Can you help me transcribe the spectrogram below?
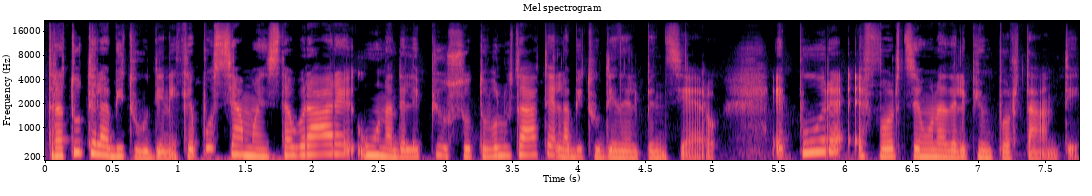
Tra tutte le abitudini che possiamo instaurare, una delle più sottovalutate è l'abitudine del pensiero, eppure è forse una delle più importanti.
